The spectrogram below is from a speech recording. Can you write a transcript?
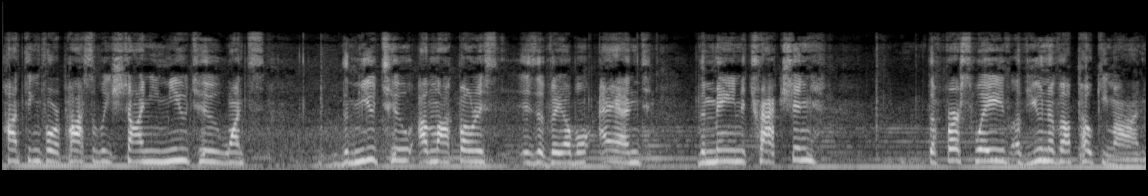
hunting for possibly shiny Mewtwo once the Mewtwo unlock bonus is available and the main attraction, the first wave of Unova Pokemon.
